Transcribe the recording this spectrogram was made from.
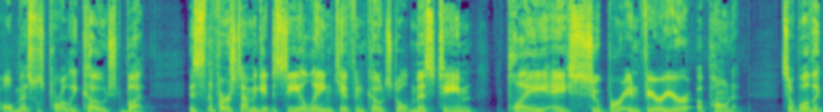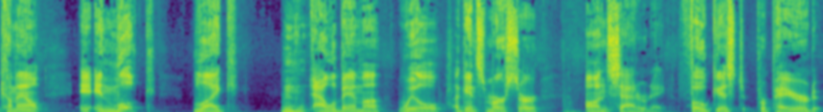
Ole Miss was poorly coached. But this is the first time we get to see a Lane Kiffin coached Ole Miss team play a super inferior opponent. So will they come out and look like Alabama will against Mercer on Saturday? focused, prepared,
